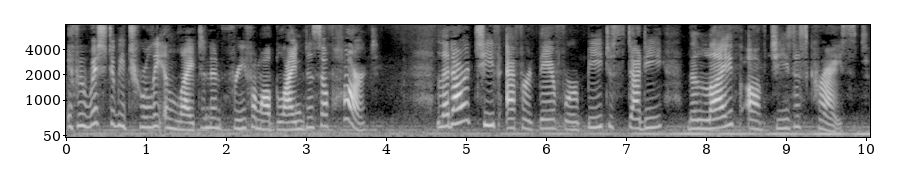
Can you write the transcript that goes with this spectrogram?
if we wish to be truly enlightened and free from all blindness of heart. Let our chief effort, therefore, be to study the life of Jesus Christ.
